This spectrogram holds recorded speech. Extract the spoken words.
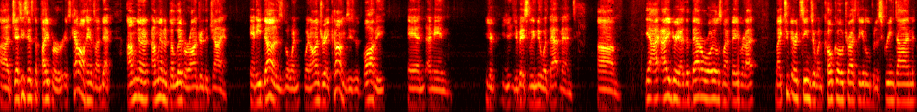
Uh, Jesse says to Piper, "It's kind of all hands on deck. I'm gonna, I'm gonna deliver Andre the Giant." and he does. But when when Andre comes, he's with Bobby, and I mean, you you basically knew what that meant. Um, yeah, I, I, agree. The battle royal is my favorite. I, my two favorite scenes are when Koko tries to get a little bit of screen time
